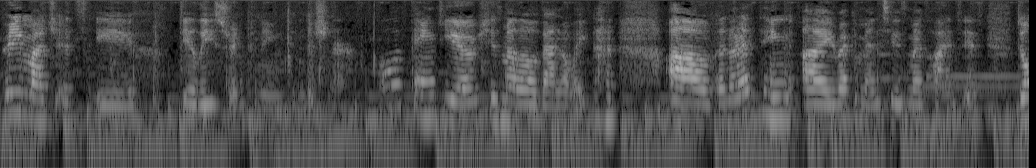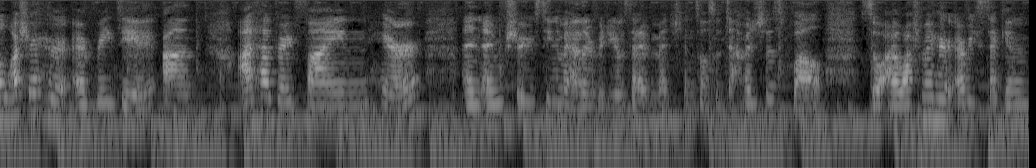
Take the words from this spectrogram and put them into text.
pretty much it's a daily strengthening conditioner. Oh, thank you. She's my little Vanillite. um, another thing I recommend to my clients is don't wash your hair every day. Um, I have very fine hair and I'm sure you've seen in my other videos that I've mentioned it's also damaged as well. So I wash my hair every second,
